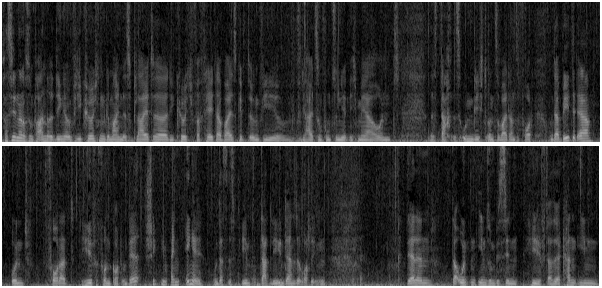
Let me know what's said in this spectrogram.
passieren dann noch so ein paar andere Dinge, irgendwie die Kirchengemeinde ist pleite, die Kirche verfällt dabei, es gibt irgendwie, die Heizung funktioniert nicht mehr und das Dach ist undicht und so weiter und so fort. Und da betet er und fordert Hilfe von Gott. Und der schickt ihm einen Engel. Und das ist eben Dudley in Denzel Washington. Der dann da unten ihm so ein bisschen hilft. Also er kann ihm,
